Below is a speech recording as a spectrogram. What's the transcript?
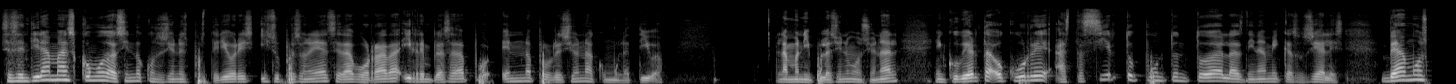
Se sentirá más cómodo haciendo concesiones posteriores y su personalidad será borrada y reemplazada en una progresión acumulativa. La manipulación emocional encubierta ocurre hasta cierto punto en todas las dinámicas sociales. Veamos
